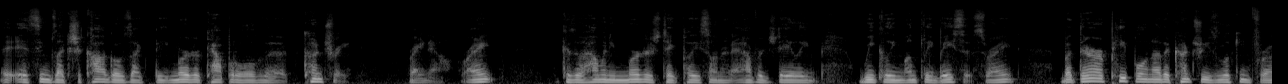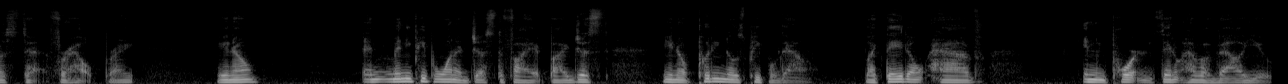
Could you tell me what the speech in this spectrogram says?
it seems like Chicago's like the murder capital of the country right now, right? Because of how many murders take place on an average daily, weekly, monthly basis, right? But there are people in other countries looking for us to, for help, right? You know? And many people want to justify it by just, you know, putting those people down. Like they don't have an importance, they don't have a value.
